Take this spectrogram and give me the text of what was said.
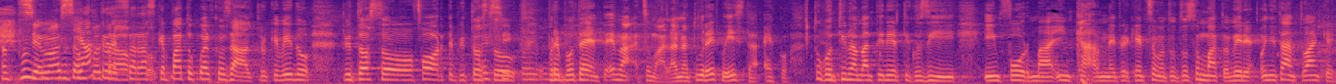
si è mossa un po' troppo. sarà scappato qualcos'altro che vedo piuttosto forte, piuttosto eh sì, prepotente. Eh, ma insomma la natura è questa, ecco, tu continui a mantenerti così in forma, in carne, perché insomma tutto sommato avere ogni tanto anche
